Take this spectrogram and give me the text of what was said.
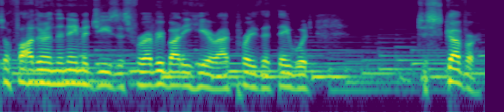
So Father in the name of Jesus for everybody here, I pray that they would discover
